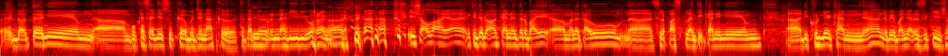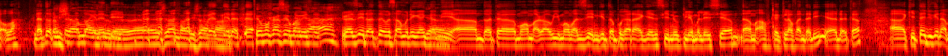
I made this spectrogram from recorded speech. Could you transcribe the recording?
doktor ni um, bukan saja suka berjenaka tetapi yeah. merendah diri orang. InsyaAllah ya, kita doakan yang terbaik. Uh, mana tahu uh, selepas pelantikan ini uh, dikurniakan ya lebih banyak rezeki insyaAllah. Datuk doktor InsyaAllah, satu hari nanti. InsyaAllah, insyaAllah. Terima kasih doktor. Terima kasih banyak. Terima kasih, eh. Terima kasih doktor bersama dengan Ya. kami. Um, Dr. Muhammad Rawi Muhammad Zain, kita pengarah agensi nuklear Malaysia. Uh, maaf kekhilafan tadi ya doktor. Uh, kita juga nak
